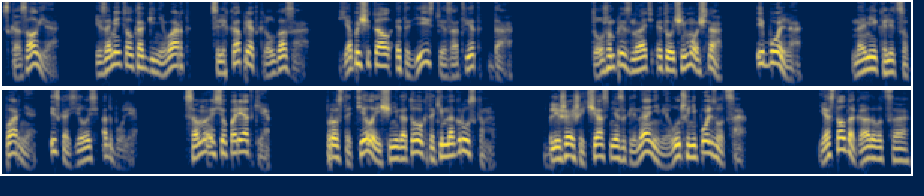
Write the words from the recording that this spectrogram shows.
Сказал я и заметил, как Геневард слегка приоткрыл глаза. Я посчитал это действие за ответ «да». Должен признать, это очень мощно и больно. На миг лицо парня исказилось от боли. Со мной все в порядке. Просто тело еще не готово к таким нагрузкам. В ближайший час мне заклинаниями лучше не пользоваться. Я стал догадываться,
